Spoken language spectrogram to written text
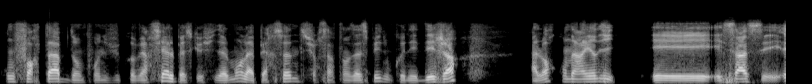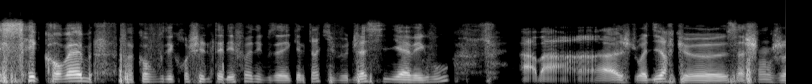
confortable d'un point de vue commercial parce que finalement, la personne, sur certains aspects, nous connaît déjà alors qu'on n'a rien dit. Et, ça, c'est quand même, quand vous décrochez le téléphone et que vous avez quelqu'un qui veut déjà signer avec vous, ah bah, je dois dire que ça change,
